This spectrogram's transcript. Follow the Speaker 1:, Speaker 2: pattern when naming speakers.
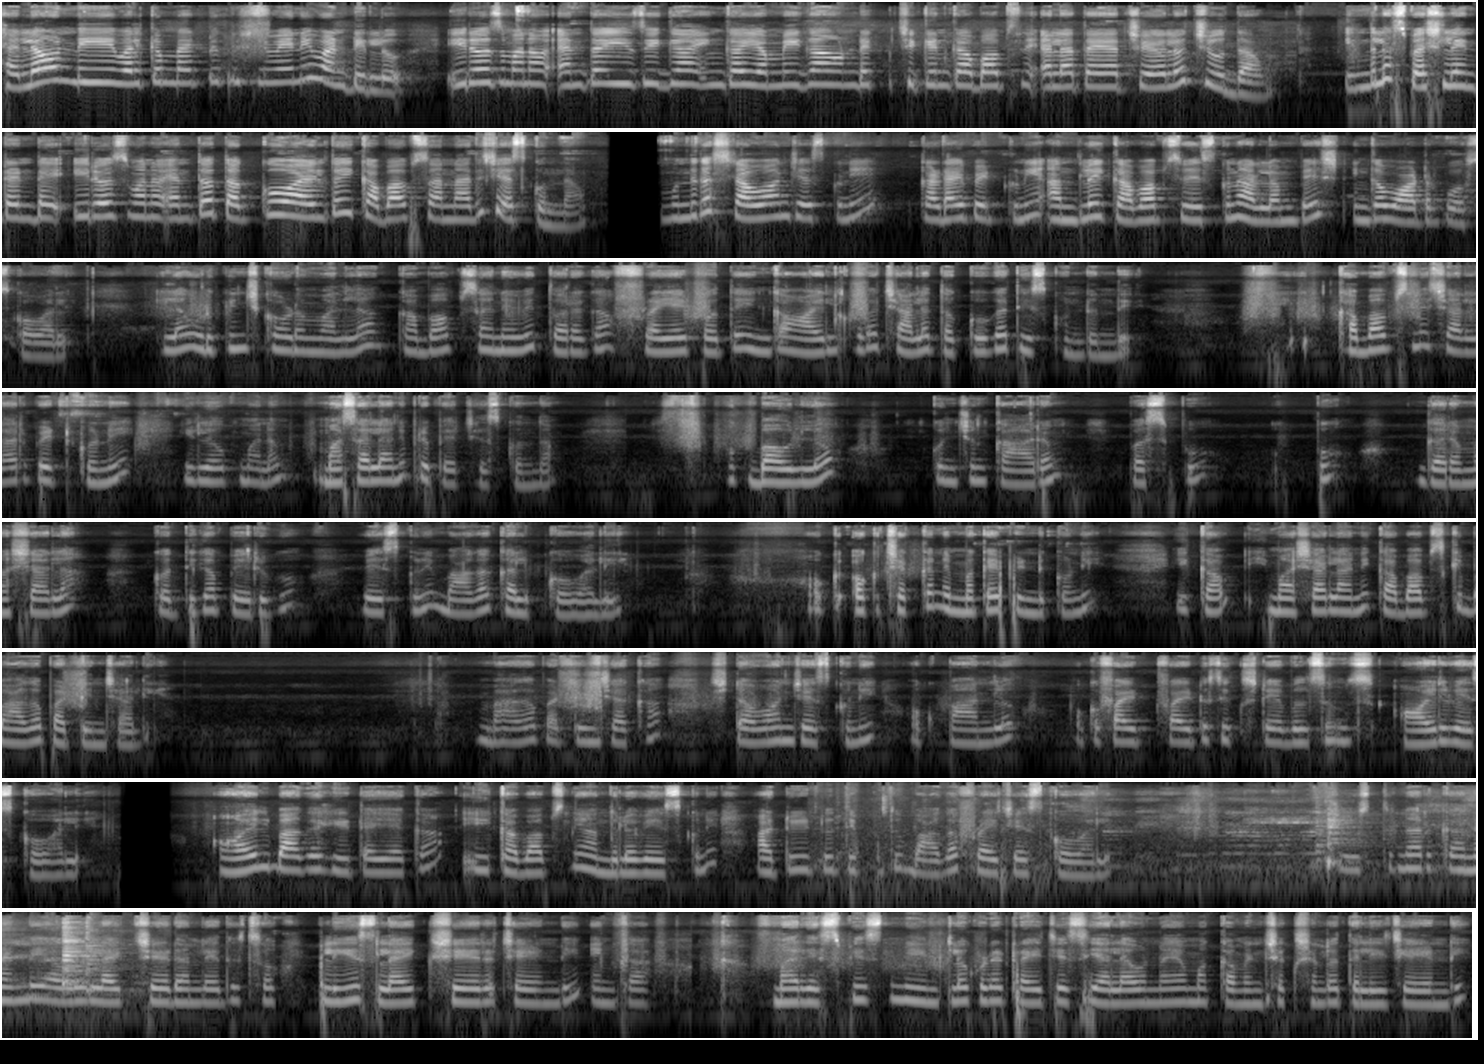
Speaker 1: Hello అండి welcome back to Krishnaveni వంటిల్లు. ఈరోజు మనం ఎంత ఈజీగా ఇంకా యమ్మీగా ఉండే చికెన్ కబాబ్స్ని ఎలా తయారు చేయాలో చూద్దాం. ఇందులో స్పెషల్ ఏంటంటే ఈరోజు మనం ఎంతో తక్కువ ఆయిల్తో ఈ కబాబ్స్ అన్నది చేసుకుందాం. ముందుగా స్టవ్ ఆన్ చేసుకుని కడాయి పెట్టుకుని అందులో ఈ కబాబ్స్ వేసుకుని అల్లం పేస్ట్ ఇంకా వాటర్ పోసుకోవాలి. ఇలా ఉడికించుకోవడం వల్ల కబాబ్స్ అనేవి త్వరగా ఫ్రై అయిపోతే ఇంకా ఆయిల్ కూడా చాలా తక్కువగా తీసుకుంటుంది. కబాబ్స్ని చల్లారి పెట్టుకొని ఈలోపు మనం మసాలాని ప్రిపేర్ చేసుకుందాం. ఒక బౌల్లో కొంచెం కారం పసుపు ఉప్పు గరం మసాలా కొద్దిగా పెరుగు వేసుకుని బాగా కలుపుకోవాలి. ఒక ఒక చెక్క నిమ్మకాయ పిండుకొని ఈ క ఈ మసాలాని కబాబ్స్కి బాగా పట్టించాలి. బాగా పట్టించాక స్టవ్ ఆన్ చేసుకుని ఒక పాన్లో ఒక five five to six tablespoons oil వేసుకోవాలి. ఆయిల్ బాగా హీట్ అయ్యాక ఈ కబాబ్స్ని అందులో వేసుకుని అటు ఇటు తిప్పుతూ బాగా ఫ్రై చేసుకోవాలి. చూస్తున్నారు కానండి ఎవరు లైక్ చేయడం లేదు. సో ప్లీజ్ లైక్ షేర్ చేయండి. ఇంకా మా రెసిపీస్ని మీ ఇంట్లో కూడా ట్రై చేసి ఎలా ఉన్నాయో మాకు కమెంట్ సెక్షన్లో తెలియచేయండి.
